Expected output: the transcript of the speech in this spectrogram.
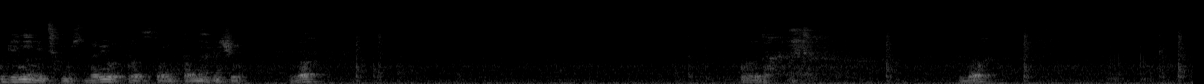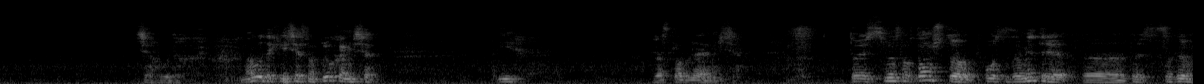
удлинение этих мышц. Дави вот в эту сторону, по одному плечу. Вдох. Выдох. Вдох. Все, выдох. На выдохе, естественно, плюхаемся и расслабляемся. То есть смысл в том, что после изометрии, э, то есть создаем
